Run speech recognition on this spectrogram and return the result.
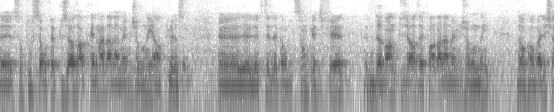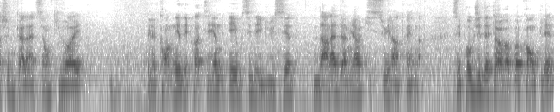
euh, surtout si on fait plusieurs entraînements dans la même journée en plus. le, style de compétition que tu fais demande plusieurs efforts dans la même journée. Donc, on va aller chercher une collation qui va être, euh, contenir des protéines et aussi des glucides dans la demi-heure qui suit l'entraînement. C'est pas obligé d'être un repas complet.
